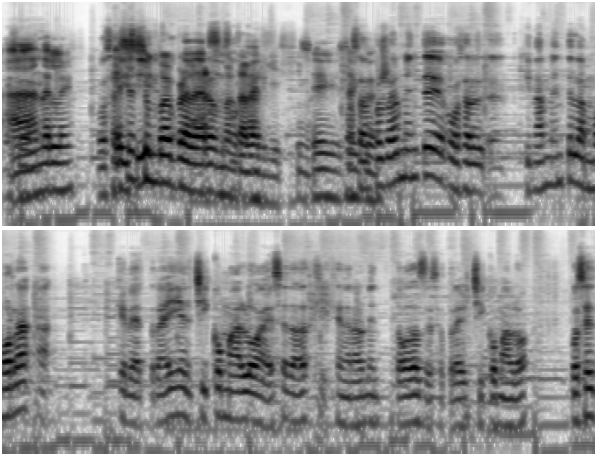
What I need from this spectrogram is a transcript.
eh, o sea, Ándale. o sea, y Ese sí, es un verdadero ah, sí, mataverguísimo. Sí, O sea, pues realmente, o sea, finalmente la morra ah, que le atrae el chico malo a esa edad, que generalmente todas les atrae el chico malo, pues él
